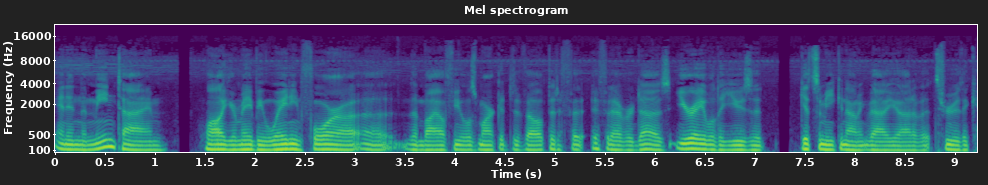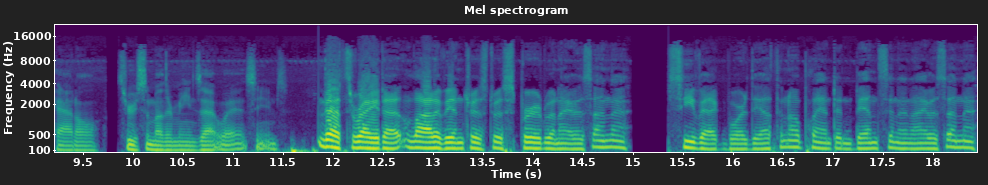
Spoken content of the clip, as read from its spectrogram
and in the meantime, while you're maybe waiting for uh, uh, the biofuels market to develop it, if it, if it ever does, you're able to use it, get some economic value out of it through the cattle, through some other means that way. It seems. That's right. A lot of interest was spurred when I was on the CVAC board, the ethanol plant in Benson, and I was on the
